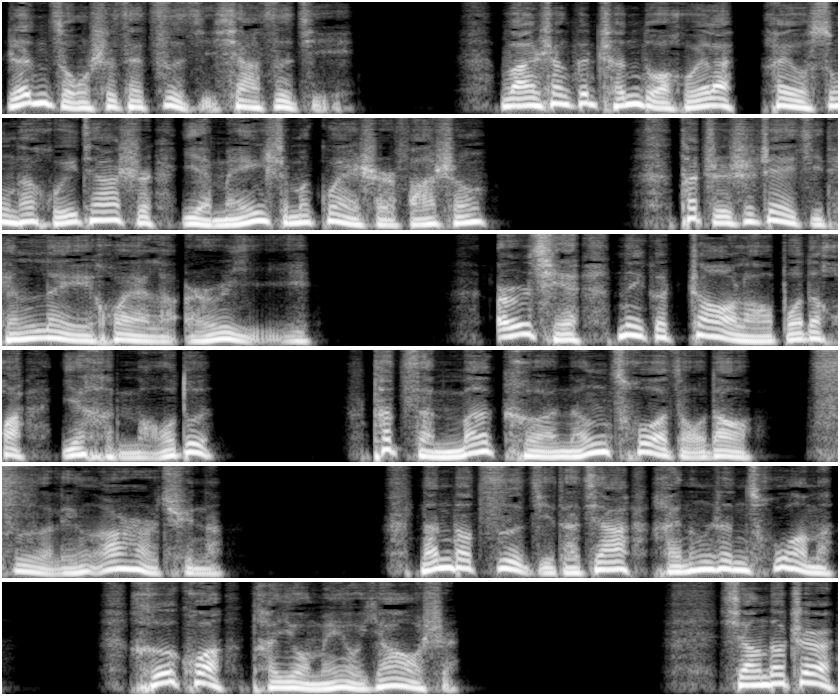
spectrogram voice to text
人总是在自己吓自己。晚上跟陈朵回来，还有送她回家时，也没什么怪事发生。他只是这几天累坏了而已。而且那个赵老伯的话也很矛盾，他怎么可能错走到四零二去呢？难道自己的家还能认错吗？何况他又没有钥匙。想到这儿，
